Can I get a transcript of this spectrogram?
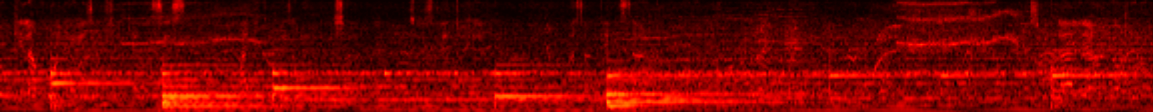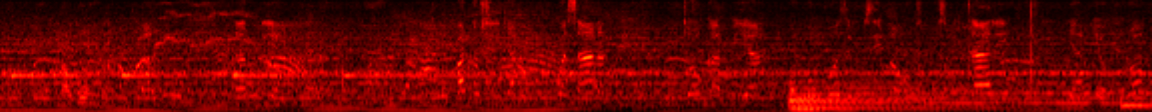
ambavyo kila mmoja aliweza kushirikiana na sisi hadi tukaweza kufanikisha zoezi letu hili. Asanteni sana. Hospitali ya mji wa Korogwe Magunga, narudia, tumepata ushirikiano mkubwa sana kutoka pia kwa uongozi mzima wa hospitali ya mji wa Korogwe,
